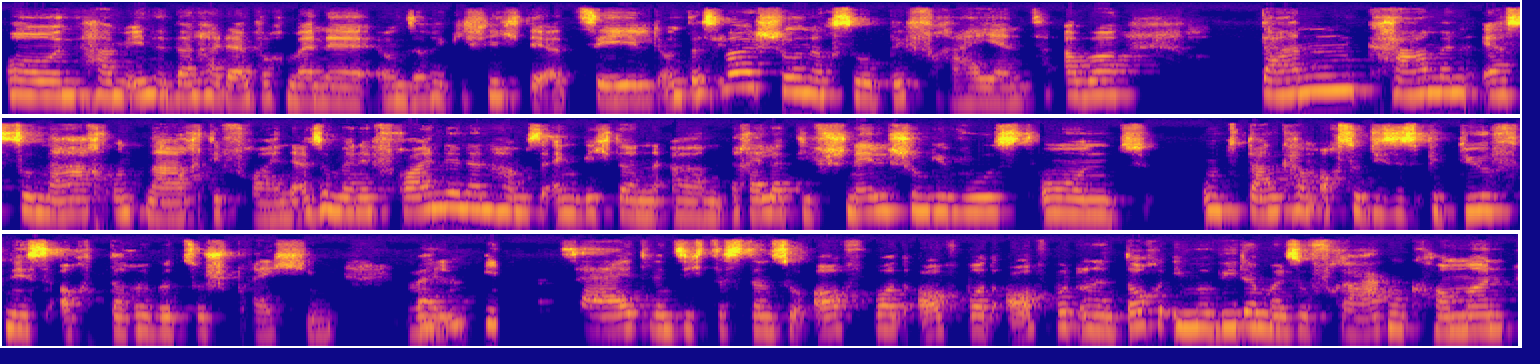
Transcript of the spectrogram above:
und haben ihnen dann halt einfach meine, unsere Geschichte erzählt. Und das war schon auch so befreiend. Aber dann kamen erst so nach und nach die Freunde. Also meine Freundinnen haben es eigentlich dann ähm, relativ schnell schon gewusst und und dann kam auch so dieses Bedürfnis, auch darüber zu sprechen, weil mhm. Zeit, wenn sich das dann so aufbaut, aufbaut, aufbaut und dann doch immer wieder mal so Fragen kommen,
